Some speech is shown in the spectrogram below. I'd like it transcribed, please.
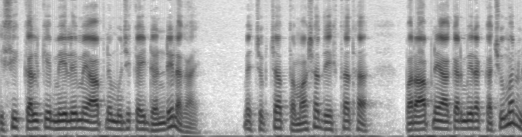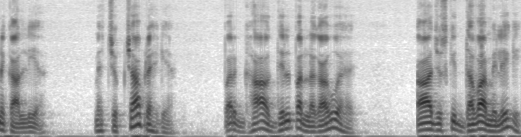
इसी कल के मेले में आपने मुझे कई डंडे लगाए। मैं चुपचाप तमाशा देखता था, पर आपने आकर मेरा कचूमर निकाल लिया। मैं चुपचाप रह गया, पर घाव दिल पर लगा हुआ है। आज उसकी दवा मिलेगी।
